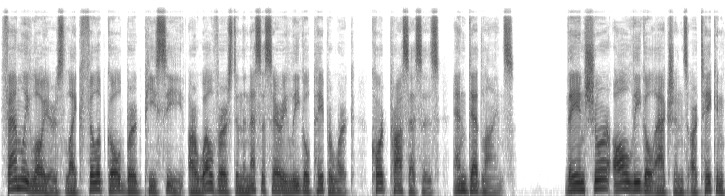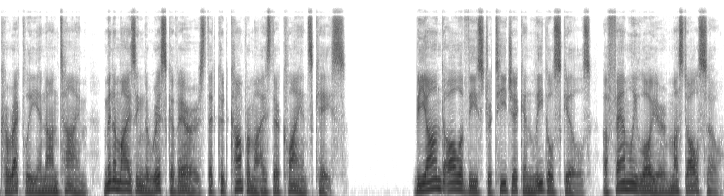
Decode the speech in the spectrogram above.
Family lawyers like Philip Goldberg PC are well versed in the necessary legal paperwork, court processes, and deadlines. They ensure all legal actions are taken correctly and on time, minimizing the risk of errors that could compromise their client's case. Beyond all of these strategic and legal skills, a family lawyer must also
